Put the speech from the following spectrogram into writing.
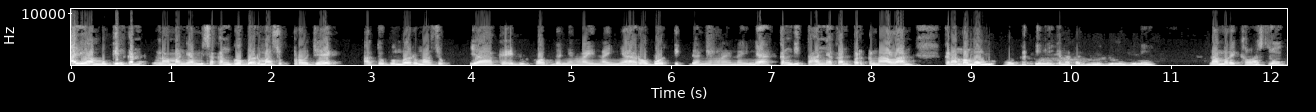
Ah, ya mungkin kan namanya misalkan gue baru masuk project atau gue baru masuk ya kayak Dupot dan yang lain-lainnya, robotik dan yang lain-lainnya, kan ditanya kan perkenalan, kenapa hmm. mau ke ini, kenapa gini gini gini. Nah mereka langsung,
